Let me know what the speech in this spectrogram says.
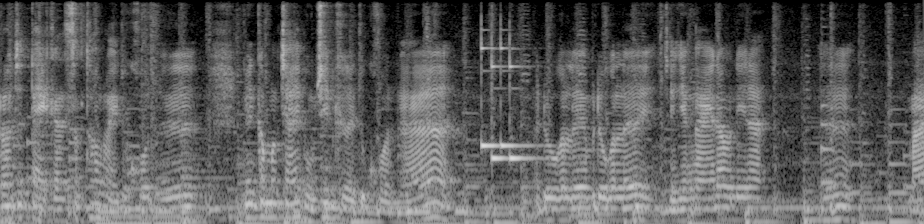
เราจะแตกกันสักเท่าไหร่ทุกคนเออเป็นกำลังใจให้ผมเช่นเคยทุกคนนะมาดูกันเลยมาดูกันเลย จะยังไงนะวันนี้นะเออมา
